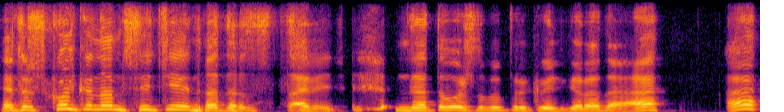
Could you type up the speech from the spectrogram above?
Это сколько нам сетей надо ставить для того, чтобы прикрыть города, а? А?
